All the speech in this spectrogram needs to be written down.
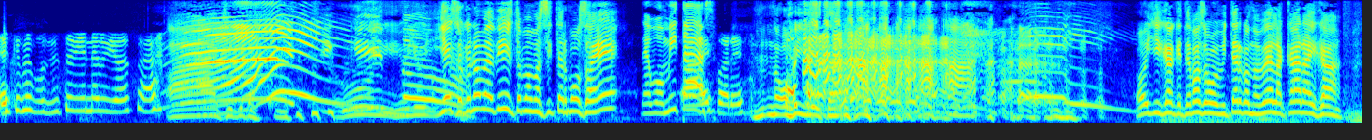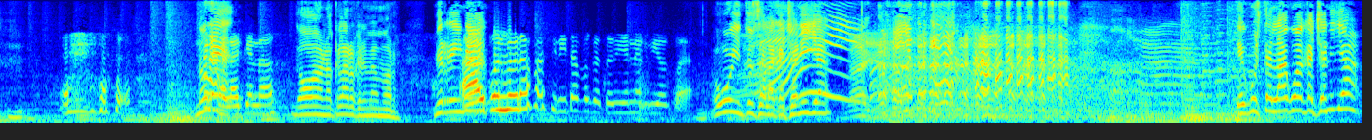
Es que me pusiste bien nerviosa. Ah, chiquita. Uy, uy, uy. Y eso que no me has visto, mamacita hermosa, ¿eh? Te vomitas. Ay, por eso. No, oye, está. Oye, hija, que te vas a vomitar cuando vea la cara, hija. No le- Ojalá que no. No, no, claro que no, mi amor. Mi reina. Ay, pues no era facilita porque estoy bien nerviosa. Uy, entonces a la cachanilla. ¿Te gusta el agua, cachanilla?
